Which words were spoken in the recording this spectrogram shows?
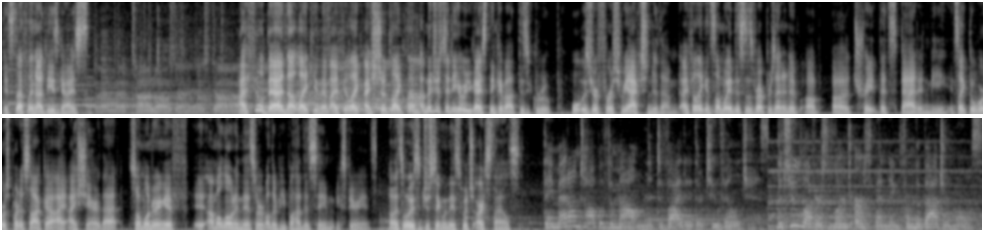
It's definitely not these guys. I feel bad not liking them. I feel like I should like them. I'm interested to hear what you guys think about this group. What was your first reaction to them? I feel like in some way this is representative of a trait that's bad in me. It's like the worst part of Sokka. I, I share that. So I'm wondering if I'm alone in this or if other people have the same experience. Oh, it's always interesting when they switch art styles. They met on top of the mountain that divided their two villages. The two lovers learned earthbending from the badger moles.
